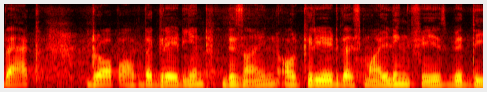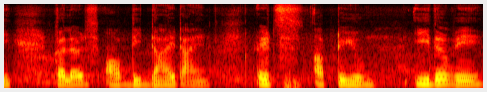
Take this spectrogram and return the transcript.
backdrop of the gradient design or create the smiling face with the colors of the tie dye it's up to you. Either way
